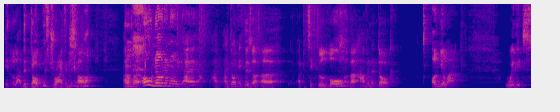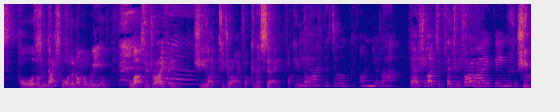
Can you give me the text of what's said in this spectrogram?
It looked like the dog was driving the car. And I'm like, oh no, no, no, I, I, I don't know if there's a, a, a particular law about having a dog on your lap with its paws on the dashboard and on the wheel whilst you're driving. She liked to drive. What can I say? Fucking You dog. had the dog on your lap Yeah, she liked to pretend she was driving. driving the She car.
